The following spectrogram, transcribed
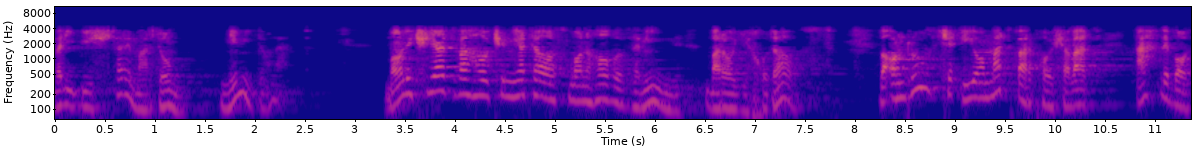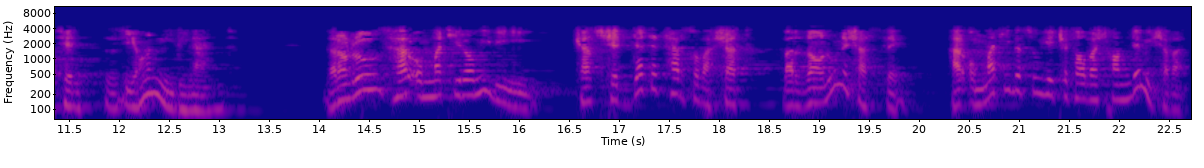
ولی بیشتر مردم نمی‌دانند مالکیت و حاکمیت آسمانها و زمین برای خداست. و آن روز که قیامت برپا شود اهل باطل زیان می‌بینند. در آن روز هر امتی را می‌بینی که از شدت ترس و وحشت بر زانو نشسته. هر امتی به سوی کتابش خوانده می شود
